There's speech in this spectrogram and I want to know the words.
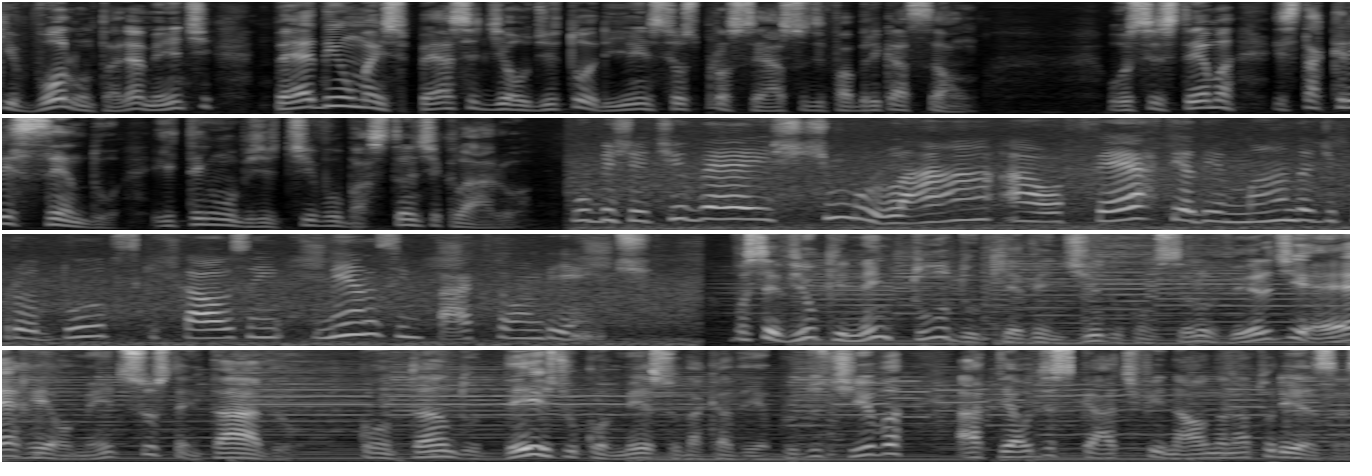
que voluntariamente pedem uma espécie de auditoria em seus processos de fabricação. O sistema está crescendo e tem um objetivo bastante claro. O objetivo é estimular a oferta e a demanda de produtos que causem menos impacto ao ambiente. Você viu que nem tudo que é vendido com selo verde é realmente sustentável, contando desde o começo da cadeia produtiva até o descarte final na natureza.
